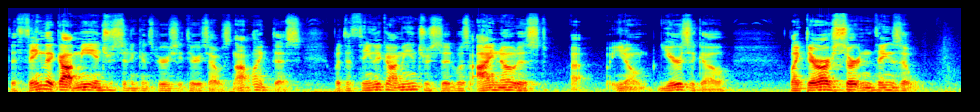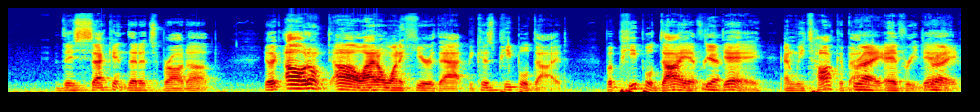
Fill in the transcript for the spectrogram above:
The thing that got me interested in conspiracy theories, I was not like this, but the thing that got me interested was I noticed, uh, you know, years ago, like there are certain things that the second that it's brought up, you're like, oh, don't, oh, I don't want to hear that because people died. But people die every day, Yeah. and we talk about Right. it every day. Right.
